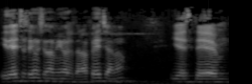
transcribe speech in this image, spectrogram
Y de hecho seguimos siendo amigos hasta la fecha, ¿no? Y este...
